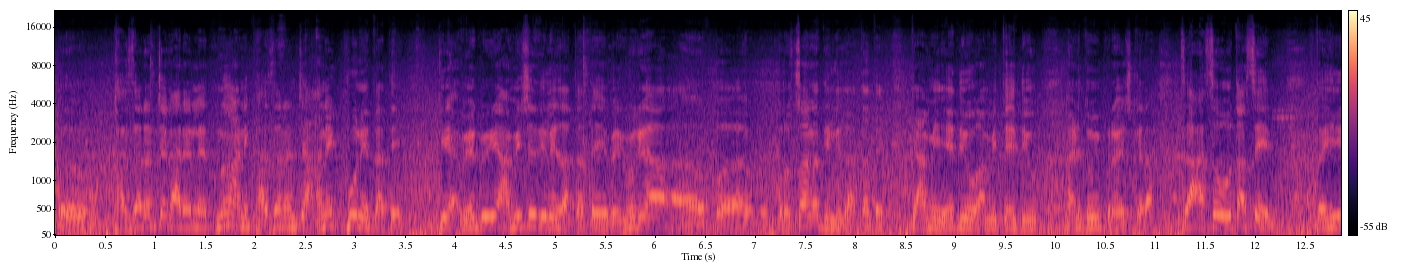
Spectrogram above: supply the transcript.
खासदारांच्या कार्यालयातनं आणि खासदारांच्या अनेक फोन येतात ते की वेगवेगळे आमिषं दिले जातात ते वेगवेगळ्या प प्रोत्साहनं दिली जातात ते की आम्ही हे देऊ आम्ही ते देऊ आणि तुम्ही प्रवेश करा. जर असं होत असेल तर ही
